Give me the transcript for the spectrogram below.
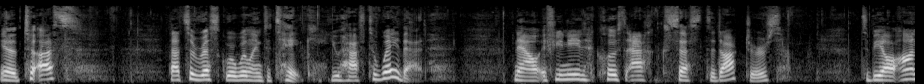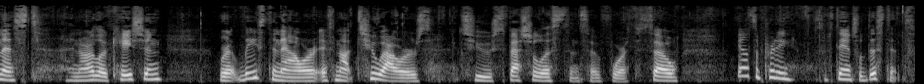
You know, to us, that's a risk we're willing to take. You have to weigh that. Now, if you need close access to doctors, to be all honest, in our location, we're at least an hour, if not two hours, to specialists and so forth. So, yeah, it's a pretty substantial distance.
